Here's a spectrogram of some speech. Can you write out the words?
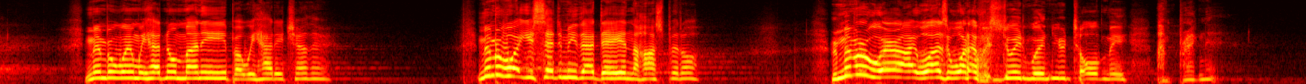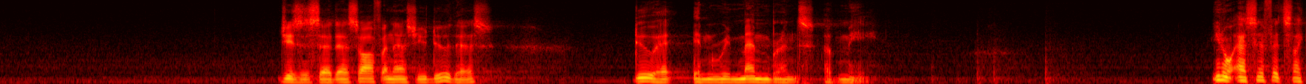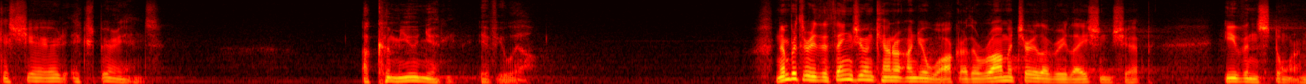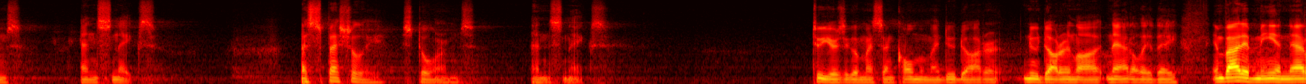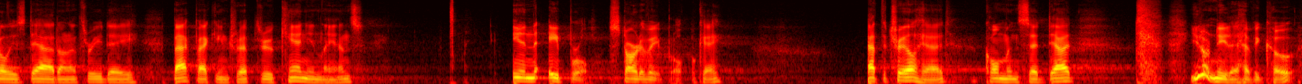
Remember when we had no money, but we had each other? Remember what you said to me that day in the hospital? Remember where I was and what I was doing when you told me I'm pregnant? Jesus said, As often as you do this, do it in remembrance of me. You know, as if it's like a shared experience, a communion, if you will. Number three, the things you encounter on your walk are the raw material of relationship, even storms and snakes, especially storms and snakes. Two years ago, my son Coleman, my new daughter, new daughter-in-law Natalie, they invited me and Natalie's dad on a three-day backpacking trip through Canyonlands in April, start of April. Okay. At the trailhead, Coleman said, "Dad, you don't need a heavy coat.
